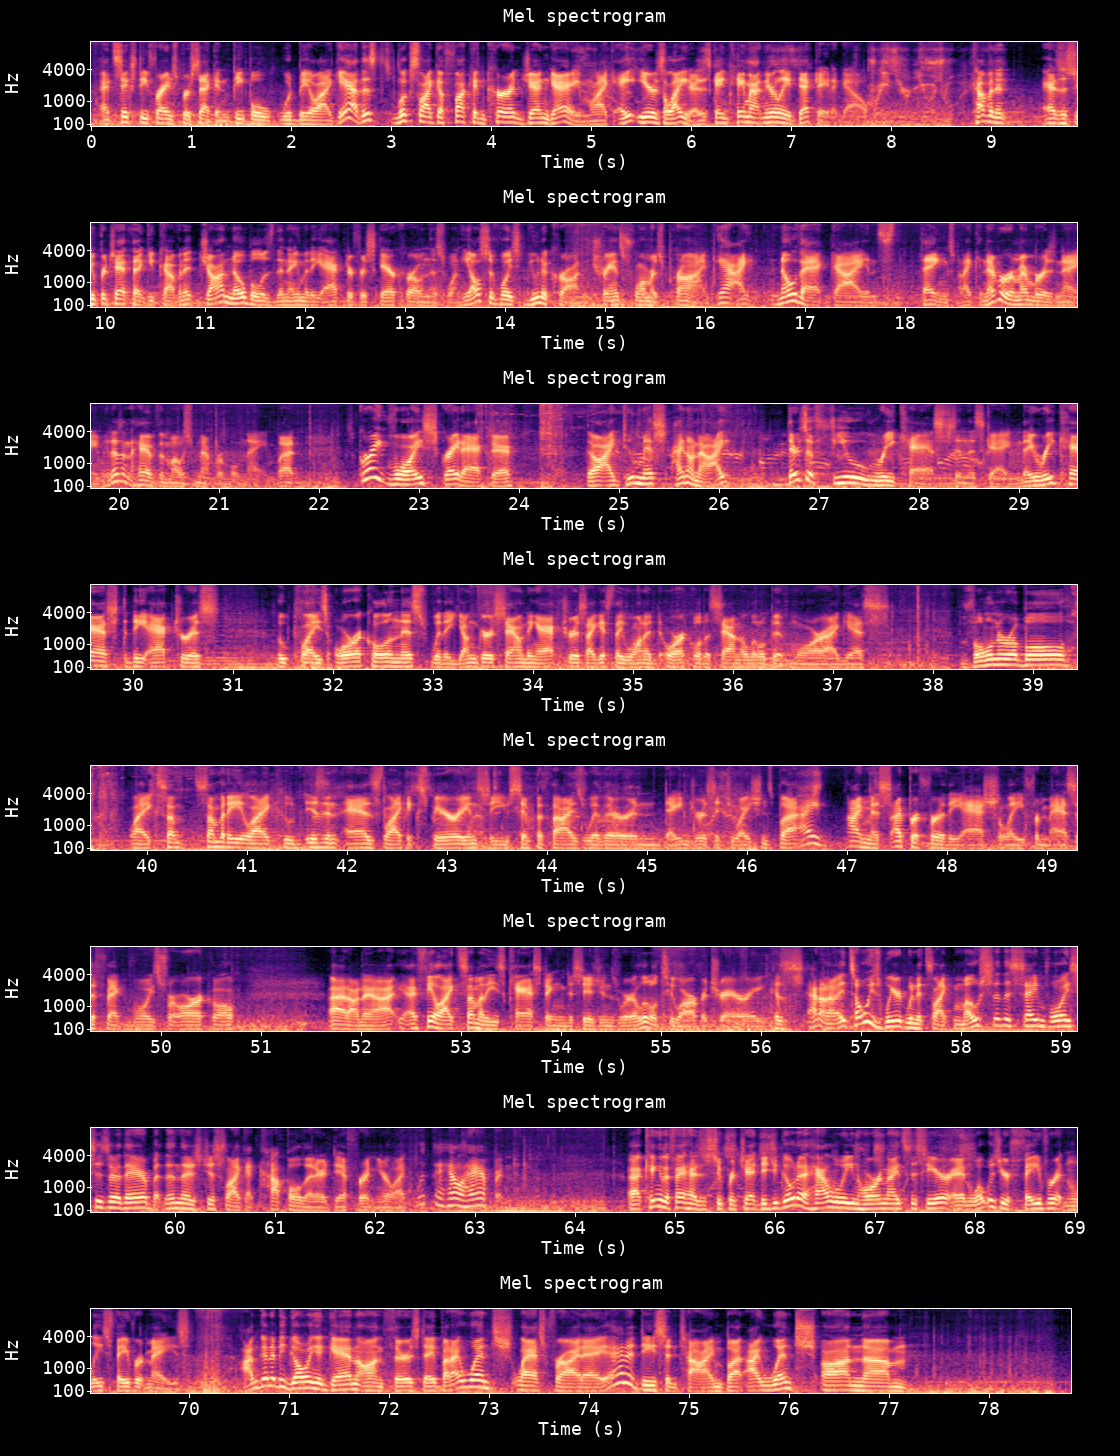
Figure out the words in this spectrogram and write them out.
at 60 frames per second. People would be like, "Yeah, this looks like a fucking current gen game." Like eight years later, this game came out nearly a decade ago. Covenant as a super chat, thank you, Covenant. John Noble is the name of the actor for Scarecrow in this one. He also voiced Unicron in Transformers Prime. Yeah, I know that guy and things, but I can never remember his name. He doesn't have the most memorable name, but it's great voice, great actor. Though I do miss, I don't know, I there's a few recasts in this game. They recast the actress who plays Oracle in this with a younger sounding actress. I guess they wanted Oracle to sound a little bit more, I guess, vulnerable like some somebody like who isn't as like experienced so you sympathize with her in dangerous situations. But i i miss i prefer the ashley from mass effect voice for oracle. I don't know. I, I feel like some of these casting decisions were a little too arbitrary because i don't know it's always weird when it's like most of the same voices are there but then there's just like a couple that are different and you're like what the hell happened uh, King of the Fat has a super chat. Did you go to Halloween Horror Nights this year? And what was your favorite and least favorite maze? I'm going to be going again on Thursday, but I went last Friday. I had a decent time, but I went on. Um,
